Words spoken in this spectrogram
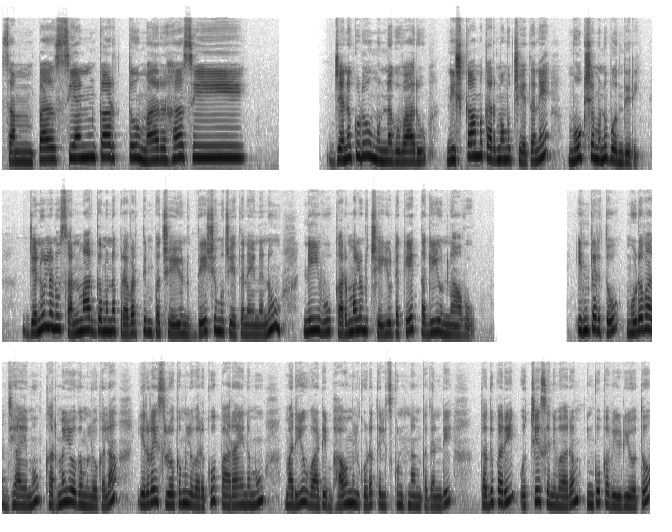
సంపశ్యన్ కర్తుమర్హసి జనకుడు మున్నగువారు నిష్కామ కర్మము చేతనే మోక్షమును పొందిరి. జనులను సన్మార్గమున ప్రవర్తింపచేయునుద్దేశము చేతనైనను నీవు కర్మలను చేయుటకే తగియున్నావు. ఇంతటితో మూడవ అధ్యాయము కర్మయోగములో గల ఇరవై శ్లోకముల వరకు పారాయణము మరియు వాటి భావములు కూడా తెలుసుకుంటున్నాం కదండి. తదుపరి వచ్చే శనివారం ఇంకొక వీడియోతో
